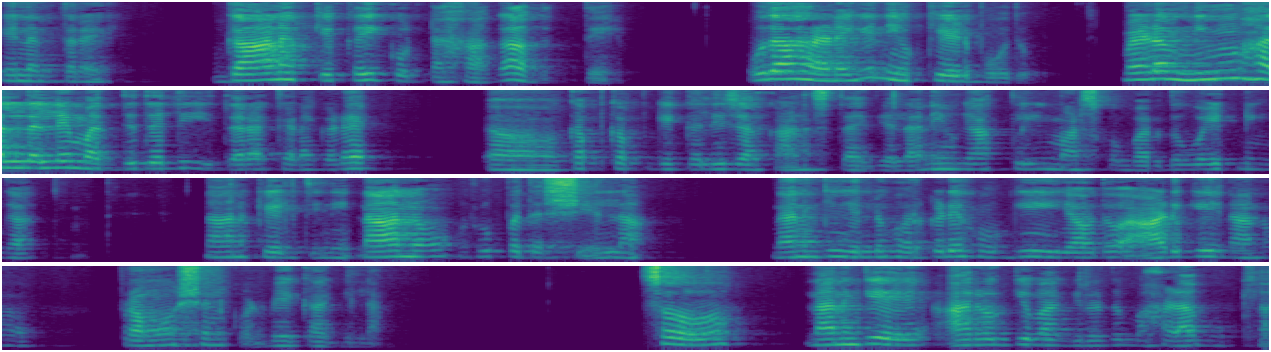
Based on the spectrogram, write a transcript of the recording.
ಏನಂತಾರೆ, ಗಾಣಕ್ಕೆ ಕೈ ಕೊಟ್ಟ ಹಾಗಾಗುತ್ತೆ ಉದಾಹರಣೆಗೆ ನೀವು ಕೇಳ್ಬೋದು ಮೇಡಮ್ ನಿಮ್ಮ ಹಲ್ಲಲ್ಲೇ ಮಧ್ಯದಲ್ಲಿ ಈ ತರ ಕೆಳಗಡೆ ಕಪ್ ಕಪ್ಗೆ ಗಲೀಜಾಗಿ ಕಾಣಿಸ್ತಾ ಇದೆಯಲ್ಲ, ನೀವು ಯಾಕೆ ಕ್ಲೀನ್ ಮಾಡಿಸ್ಕೋಬಾರ್ದು? ವೈಟ್ನಿಂಗ್ ನಾನು ಕೇಳ್ತೀನಿ. ನಾನು ರೂಪದರ್ಶಿ ಅಲ್ಲ. ನನಗೆ ಎಲ್ಲೂ ಹೊರಗಡೆ ಹೋಗಿ ಯಾವುದೋ ಆಡಿಗೆ ನಾನು ಪ್ರಮೋಷನ್ ಕೊಡಬೇಕಾಗಿಲ್ಲ. ಸೊ ನನಗೆ ಆರೋಗ್ಯವಾಗಿರೋದು ಬಹಳ ಮುಖ್ಯ.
